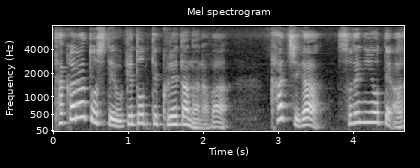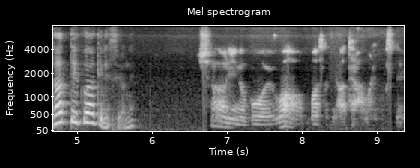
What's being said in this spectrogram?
宝として受け取ってくれたならば、価値がそれによって上がっていくわけですよね。シャーリーの場合は、まさに当てはまりますね。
